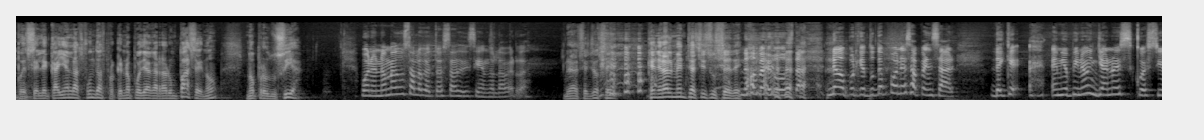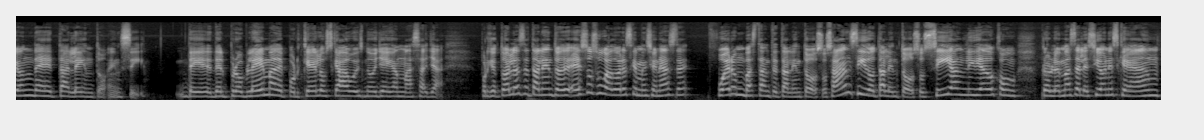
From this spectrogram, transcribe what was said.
pues se le caían las fundas porque no podía agarrar un pase, ¿no? No producía. Bueno, no me gusta lo que tú estás diciendo, la verdad. Gracias, yo sé. Generalmente así sucede. No me gusta. No, porque tú te pones a pensar de que, en mi opinión, ya no es cuestión de talento en sí, de- del problema de por qué los Cowboys no llegan más allá. Porque tú hablas de talento, esos jugadores que mencionaste fueron bastante talentosos, han sido talentosos, sí han lidiado con problemas de lesiones que han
